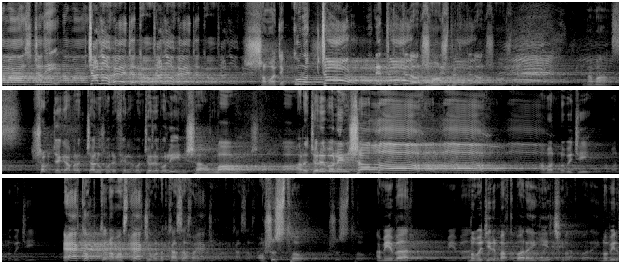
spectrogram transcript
নামাজ যদি চালু হয়ে যেত চালু হয়ে যেত সমাজে কোন চোর নেতৃত্ব দেওয়ার সাহস। নামাজ। সব জায়গায় আমরা চালু করে ফেলব। জোরে বলি, ইনশাআল্লাহ। আর জোরে বলি, ইনশাআল্লাহ। আমার নবীজি, এক অক্ত নামাজ তার জীবনে কাজা হয়নি অসুস্থ অসুস্থ। আমি এবার নবীজির মাকবারায় গিয়েছিলাম, নবীর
